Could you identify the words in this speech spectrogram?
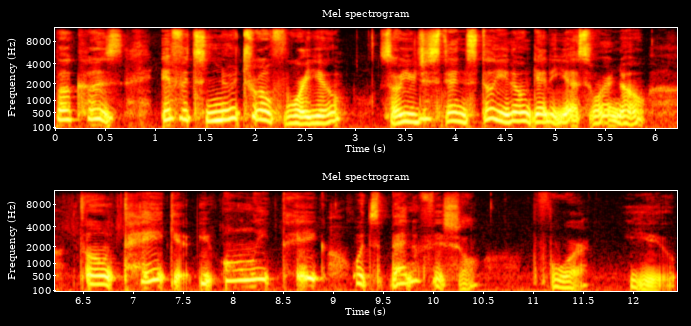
Because if it's neutral for you, so you're just standing still, you don't get a yes or a no, don't take it. You only take what's beneficial for you.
